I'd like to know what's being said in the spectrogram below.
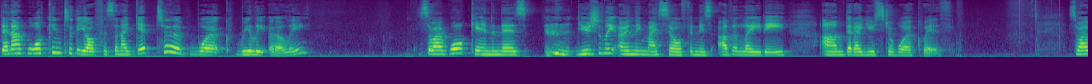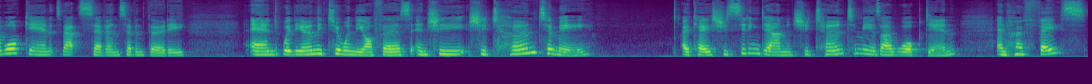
Then I walk into the office and I get to work really early. So I walk in and there's usually only myself and this other lady um, that I used to work with. So I walk in, it's about 7, 7.30, and we're the only two in the office, and she she turned to me, okay, she's sitting down, and she turned to me as I walked in, and her face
